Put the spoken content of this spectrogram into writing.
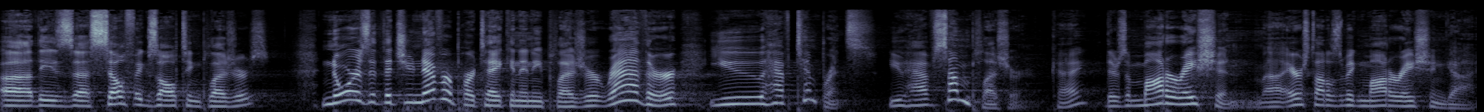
uh, these uh, self exalting pleasures, nor is it that you never partake in any pleasure. Rather, you have temperance. You have some pleasure. Okay, there's a moderation. Uh, Aristotle's a big moderation guy.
